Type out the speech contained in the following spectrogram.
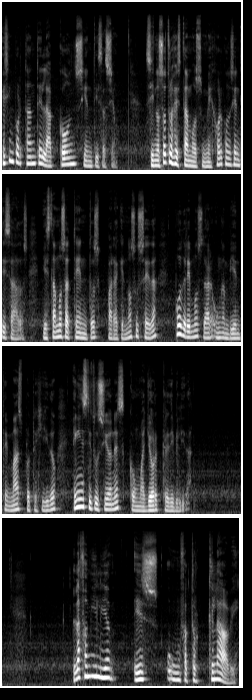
es importante la concientización. Si nosotros estamos mejor concientizados y estamos atentos para que no suceda, podremos dar un ambiente más protegido en instituciones con mayor credibilidad. La familia es un factor clave,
